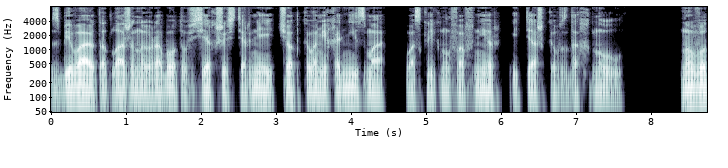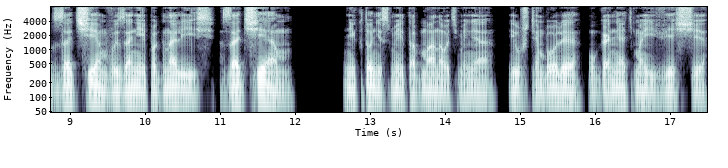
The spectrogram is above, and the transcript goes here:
сбивают отлаженную работу всех шестерней четкого механизма, воскликнул Фафнир и тяжко вздохнул. «Ну вот зачем вы за ней погнались? Зачем? Никто не смеет обманывать меня, и уж тем более угонять мои вещи.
